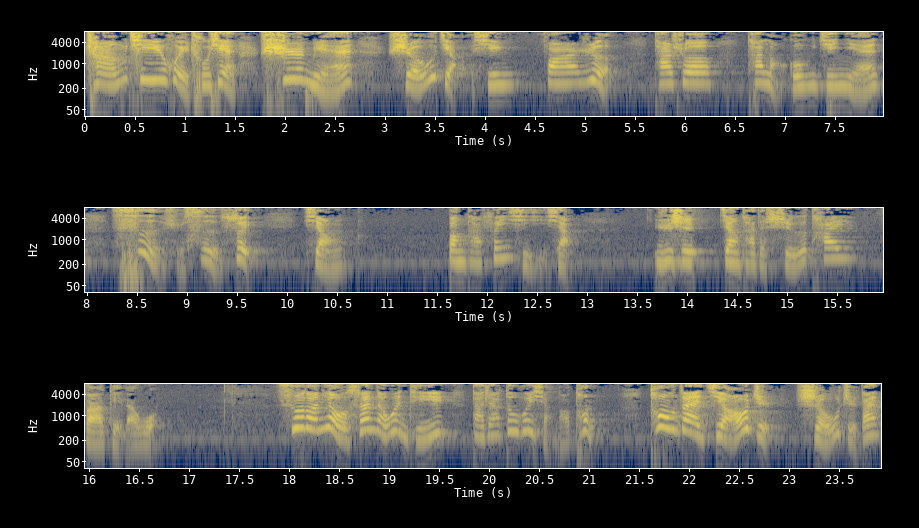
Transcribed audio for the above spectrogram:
长期会出现失眠，手脚心发热。她说她老公今年四十四岁，想。帮他分析一下，于是将他的舌苔发给了我。说到尿酸的问题，大家都会想到痛，痛在脚趾、手指端。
